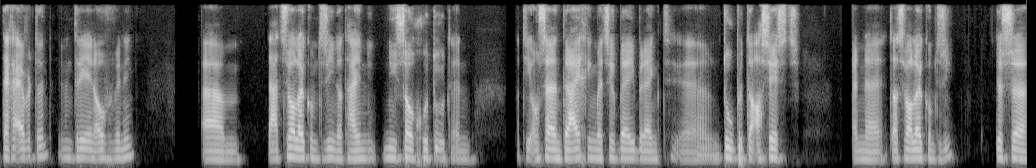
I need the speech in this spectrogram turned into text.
Tegen Everton in een 3-1 overwinning. Um, ja, het is wel leuk om te zien dat hij nu, nu zo goed doet. En dat hij ontzettend dreiging met zich meebrengt. Uh, doelpunten, assists. En uh, dat is wel leuk om te zien. Dus uh,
